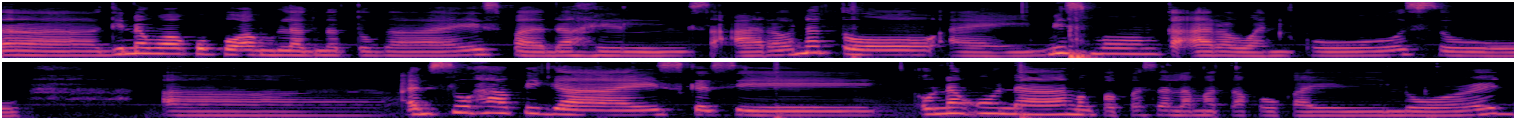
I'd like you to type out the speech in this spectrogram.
ah, ginawa ko po ang vlog na to guys pa dahil sa araw na to ay mismong kaarawan ko. So, ah, I'm so happy guys kasi unang-una magpapasalamat ako kay Lord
